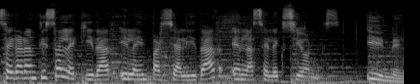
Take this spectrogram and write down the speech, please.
se garantiza la equidad y la imparcialidad en las elecciones. INE.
